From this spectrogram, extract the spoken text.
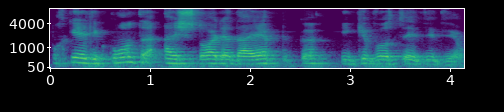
Porque ele conta a história da época em que você viveu.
